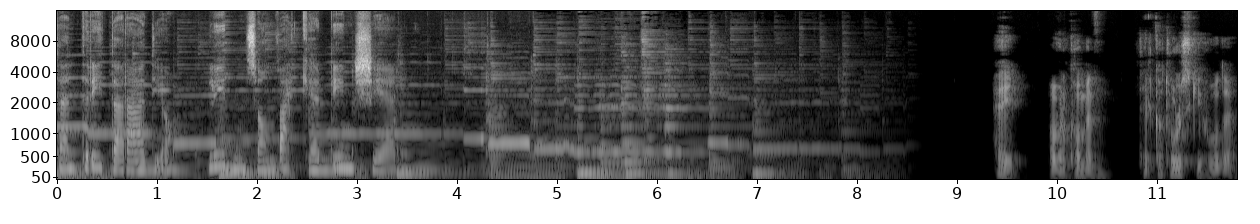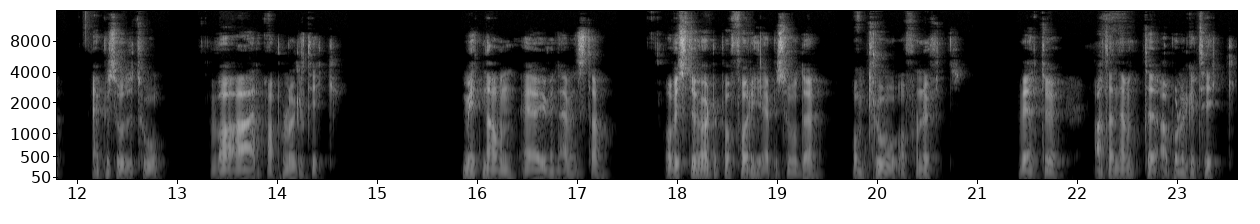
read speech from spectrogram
Sentrita Radio, lyden som vekker din sjel. Hei, og velkommen til Katolsk i hodet, episode to Hva er apologetikk? Mitt navn er Øyvind Evenstad, og hvis du hørte på forrige episode om tro og fornuft, vet du at jeg nevnte apologetikk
